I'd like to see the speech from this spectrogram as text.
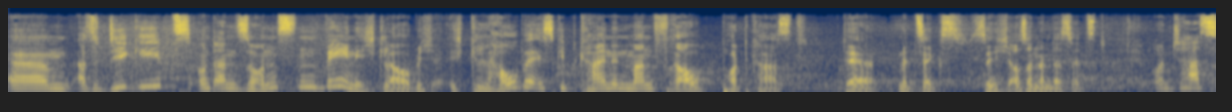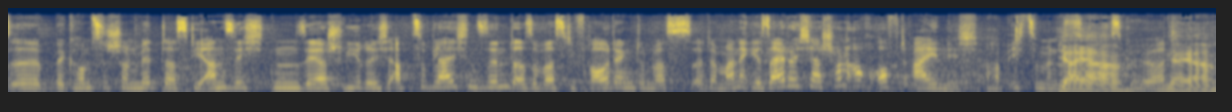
ähm, also die gibt's und ansonsten wenig, glaube ich. Ich glaube, es gibt keinen Mann-Frau-Podcast, der mit Sex sich auseinandersetzt. Und hast, äh, bekommst du schon mit, dass die Ansichten sehr schwierig abzugleichen sind? Also was die Frau denkt und was äh, der Mann. Ihr seid euch ja schon auch oft einig, habe ich zumindest Ja, so ja, rausgehört. ja, ja.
